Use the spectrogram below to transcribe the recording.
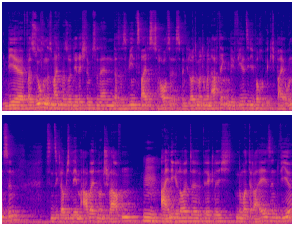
Wir versuchen es manchmal so in die Richtung zu nennen, dass es wie ein zweites Zuhause ist. Wenn die Leute mal drüber nachdenken, wie viel sie die Woche wirklich bei uns sind, sind sie, glaube ich, neben Arbeiten und Schlafen. Hm. Einige Leute wirklich Nummer drei sind wir.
